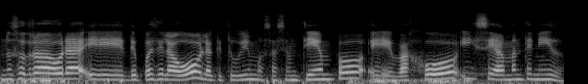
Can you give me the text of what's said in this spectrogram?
Nosotros ahora, eh, después de la ola que tuvimos hace un tiempo, eh, bajó y se ha mantenido.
